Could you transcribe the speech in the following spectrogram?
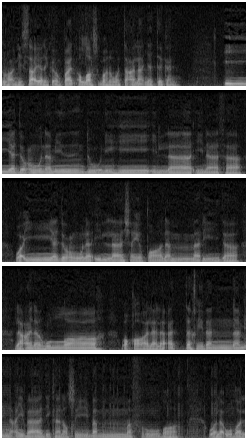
surah an-nisa ayat yang keempat Allah Subhanahu wa taala nyatakan iyad'una min dunihi illa inatha wa iyad'una illa syaitanan marida la'anahu Allah وقال لأتخذن من عبادك نصيبا مفروضا ولأضل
